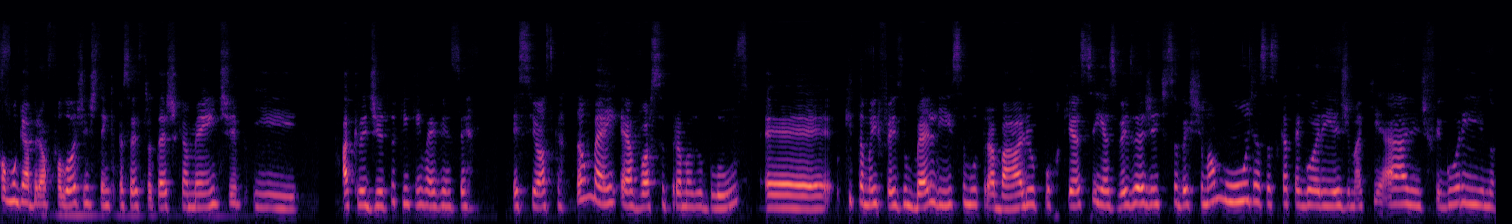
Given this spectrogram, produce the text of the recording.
como o Gabriel falou, a gente tem que pensar estrategicamente e acredito que quem vai vencer esse Oscar também é a voz suprema do blues, é, que também fez um belíssimo trabalho, porque assim, às vezes a gente subestima muito essas categorias de maquiagem, de figurino.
